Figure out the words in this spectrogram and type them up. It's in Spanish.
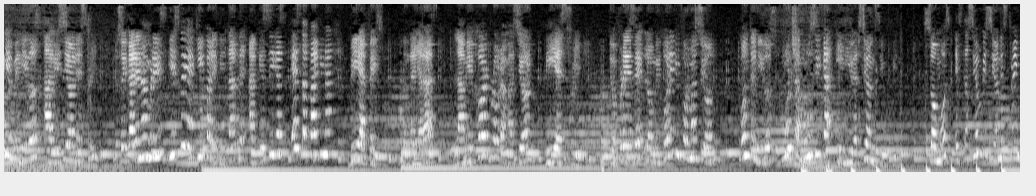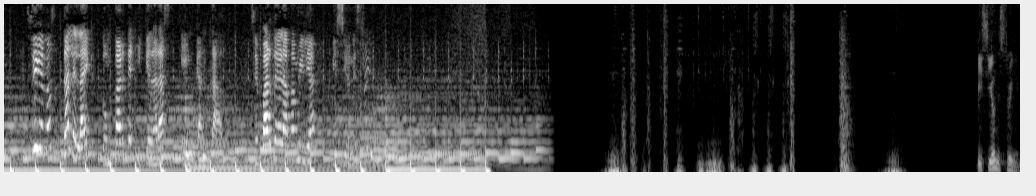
Bienvenidos a Visión Stream. Yo soy Karen Ambris y estoy aquí para invitarte a que sigas esta página vía Facebook, donde hallarás la mejor programación vía streaming. Te ofrece lo mejor en información, contenidos, mucha música y diversión sin fin. Somos Estación Visión Stream. Síguenos, dale like, comparte y quedarás encantado. Sé parte de la familia Visión Stream. 3.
